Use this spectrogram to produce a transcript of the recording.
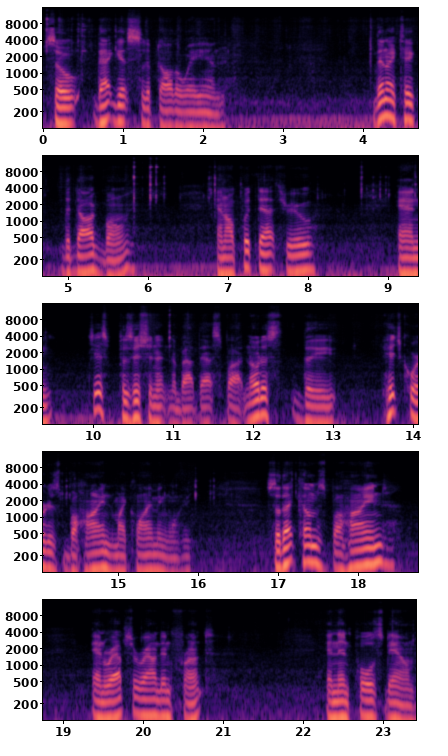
So that gets slipped all the way in. Then I take the dog bone and I'll put that through and just position it in about that spot. Notice the hitch cord is behind my climbing line so that comes behind and wraps around in front and then pulls down.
